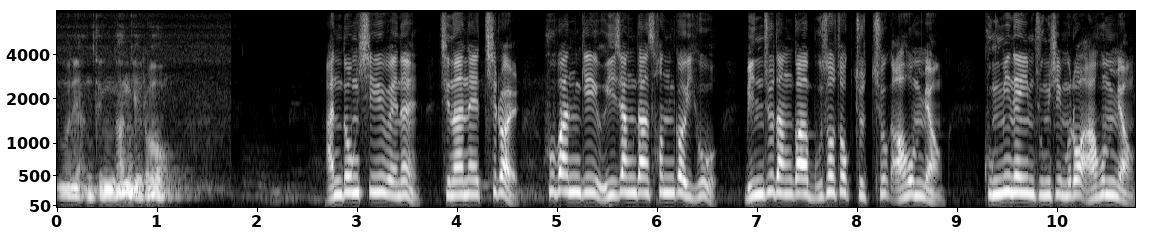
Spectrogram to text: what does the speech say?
응원이 안 된 관계로 안동시의회는 지난해 7월 후반기 의장단 선거 이후 민주당과 무소속 주축 9명, 국민의힘 중심으로 9명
